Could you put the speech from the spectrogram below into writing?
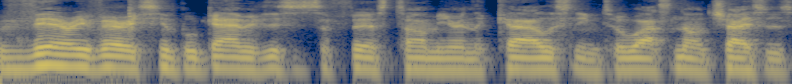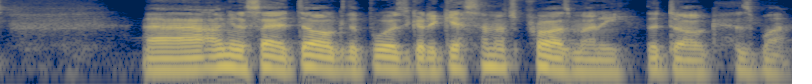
Very, very simple game. If this is the first time you're in the car listening to us, non chasers, uh, I'm going to say a dog. The boys got to guess how much prize money the dog has won.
